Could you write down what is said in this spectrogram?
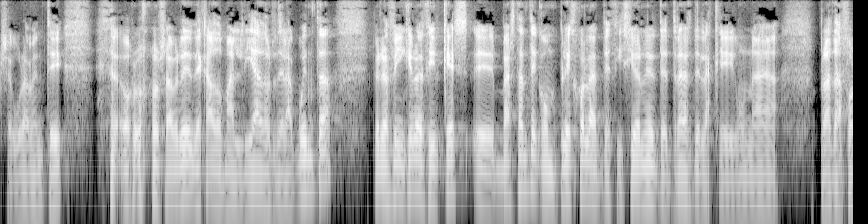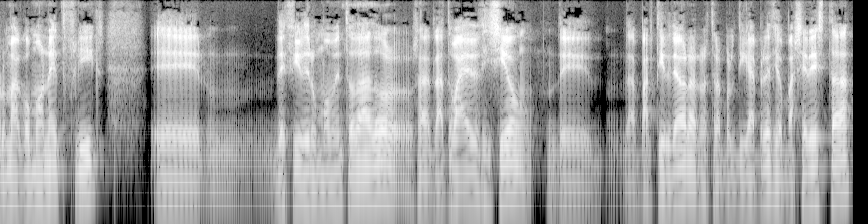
seguramente os habré dejado más liados de la cuenta, pero en fin, quiero decir que es eh, bastante complejo las decisiones detrás de las que una plataforma como Netflix eh, decide en un momento dado, o sea, la toma de decisión de a partir de ahora nuestra política de precios va a ser esta,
